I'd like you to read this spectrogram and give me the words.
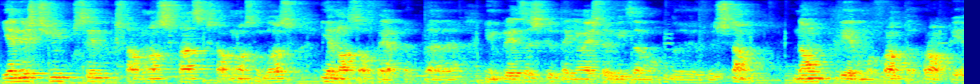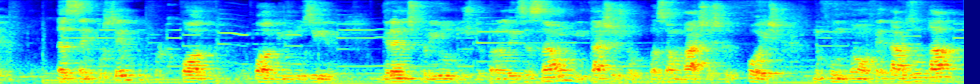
E é nestes 20% que está o nosso espaço, que está o nosso negócio e a nossa oferta para empresas que tenham esta visão de, de gestão não ter uma frota própria a 100%, porque pode, pode induzir grandes períodos de paralisação e taxas de ocupação baixas que depois, no fundo, vão afetar o resultado,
